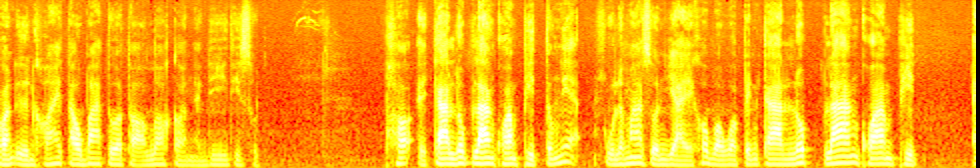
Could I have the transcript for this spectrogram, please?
ก่อนอื่นขอให้เตาบ้าตัวต่ออัลลอฮ์ก่อนเนี่ยดีที่สุด เพราะไอการลบล้างความผิดตรงเนี้ยอุลมะส่วนใหญ่เขาบอกว่าเป็นการลบล้างความผิดไอ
